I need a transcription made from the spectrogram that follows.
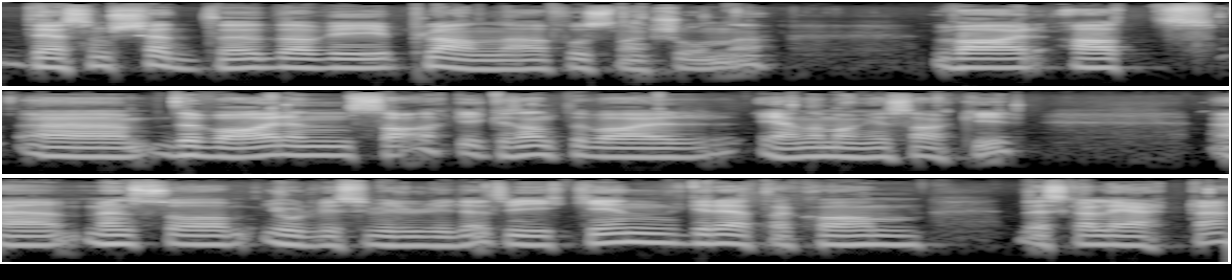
det som skjedde da vi planla Fosen-aksjonene, var at det var en sak, ikke sant? Det var en av mange saker. men så gjorde vi sivil ulydighet. Vi gikk inn, Greta kom, det eskalerte.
